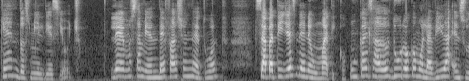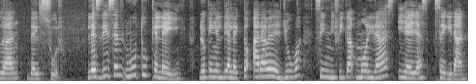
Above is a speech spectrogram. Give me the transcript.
que en 2018. Leemos también de Fashion Network Zapatillas de neumático, un calzado duro como la vida en Sudán del Sur. Les dicen mutu kelei, lo que en el dialecto árabe de Yuba significa morirás y ellas seguirán.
